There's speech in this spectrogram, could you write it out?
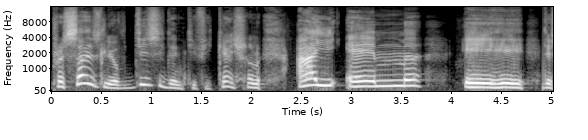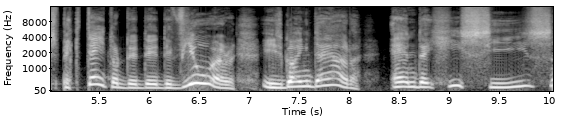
precisely of disidentification. I am a, the spectator, the, the, the viewer is going there and he sees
